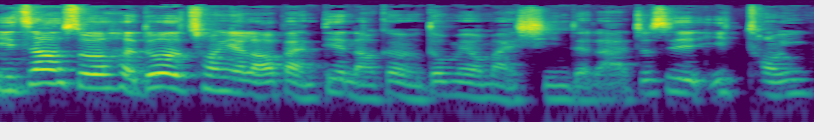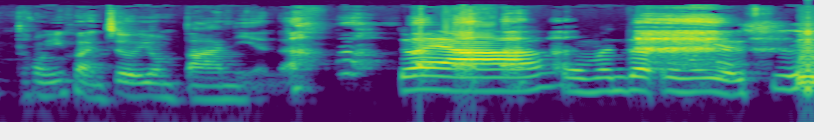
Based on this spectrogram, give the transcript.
你知道说很多的创业老板电脑根本都没有买新的啦，就是一同一同一款就用八年了。对啊，我们的我们也是。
